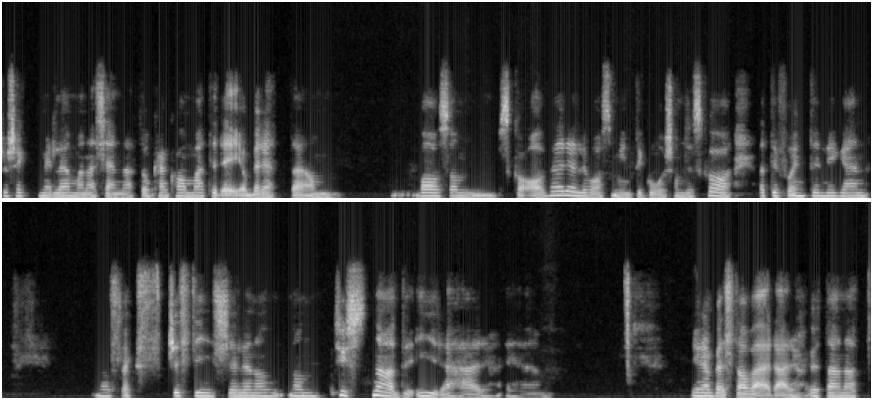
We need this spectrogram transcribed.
projektmedlemmarna känna att de kan komma till dig och berätta om vad som skaver eller vad som inte går som det ska. Att det får inte ligga en, någon slags prestige eller någon, någon tystnad i det här eh, i den bästa av världar, utan att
